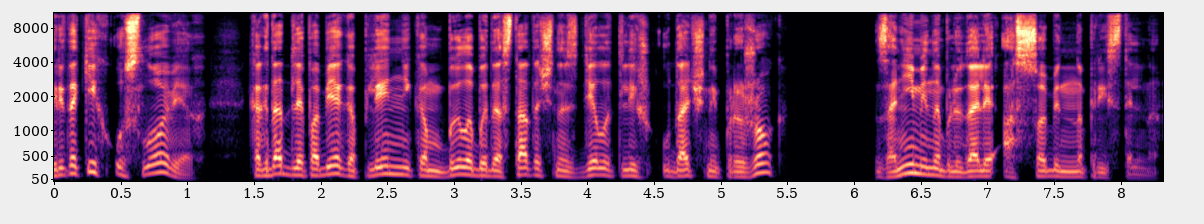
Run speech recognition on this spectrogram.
При таких условиях, когда для побега пленникам было бы достаточно сделать лишь удачный прыжок, за ними наблюдали особенно пристально.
